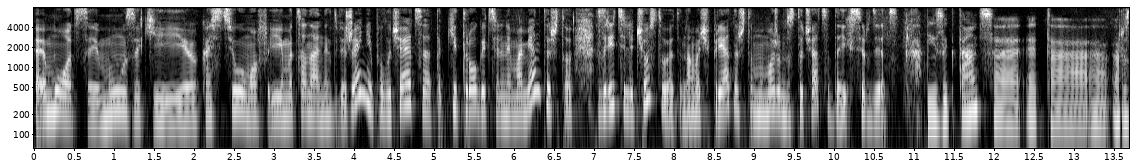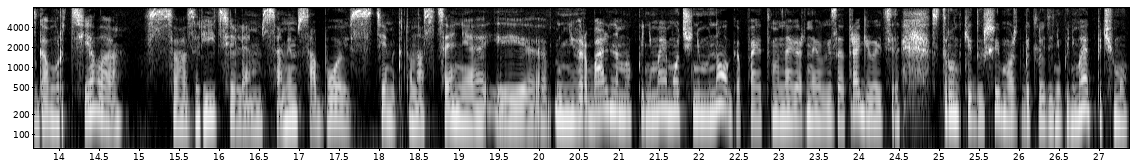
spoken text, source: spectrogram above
эмоций, музыки, костюмов и эмоциональных движений получаются такие трогательные моменты, что зрители чувствуют, и нам очень приятно, что мы можем достучаться до их сердец. Язык танца — это э, разговор тела с зрителем, с самим собой, с теми, кто на сцене. И невербально мы понимаем очень много, поэтому, наверное, вы затрагиваете струнки души. Может быть, люди не понимают, почему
